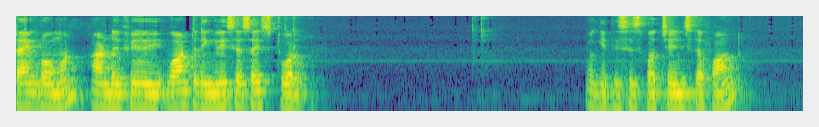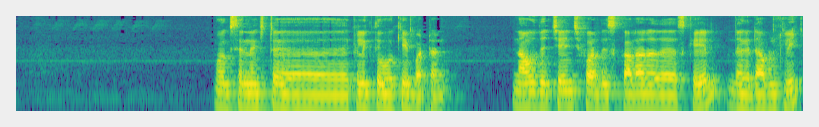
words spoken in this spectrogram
time roman. And if you want to increase the size 12 okay this is for change the font. Okay so next uh, click the ok button. Now the change for this color uh, the scale the double click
